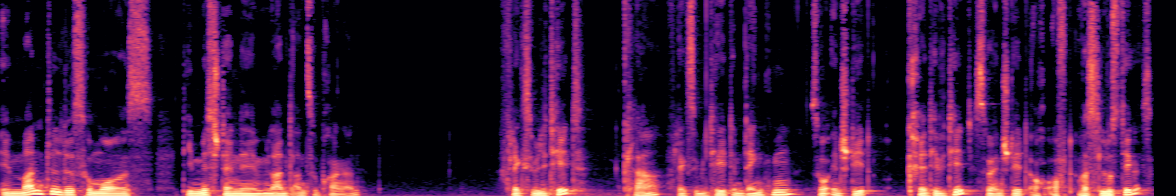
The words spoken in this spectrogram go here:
im Mantel des Humors die Missstände im Land anzuprangern. Flexibilität, klar, Flexibilität im Denken, so entsteht Kreativität, so entsteht auch oft was Lustiges.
